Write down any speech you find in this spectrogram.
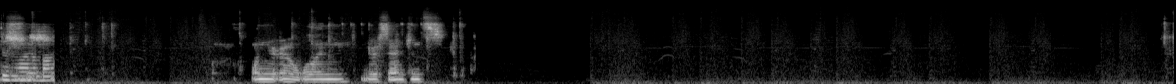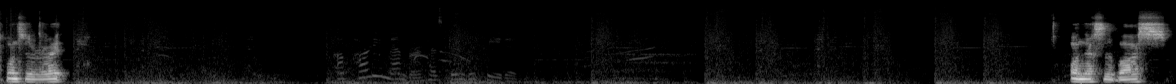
There's one above. One your uh, one your sentence. One to the right. A party member has been defeated. One next to the boss.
